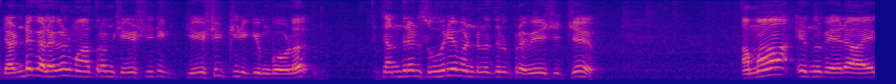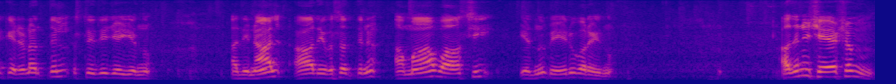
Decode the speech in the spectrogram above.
രണ്ട് കലകൾ മാത്രം ശേഷി ശേഷിച്ചിരിക്കുമ്പോൾ ചന്ദ്രൻ സൂര്യമണ്ഡലത്തിൽ പ്രവേശിച്ച് അമ എന്നു പേരായ കിരണത്തിൽ സ്ഥിതി ചെയ്യുന്നു. അതിനാൽ ആ ദിവസത്തിന് അമാവാസി എന്നു പേര് പറയുന്നു. അതിനുശേഷം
